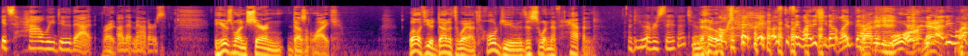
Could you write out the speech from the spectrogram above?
It's how we do that Right. uh, that matters. Here's one Sharon doesn't like. Well, if you had done it the way I told you, this wouldn't have happened. Uh, Do you ever say that, Joe? No. Okay. I was going to say, why did she not like that? Not anymore. Not anymore.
